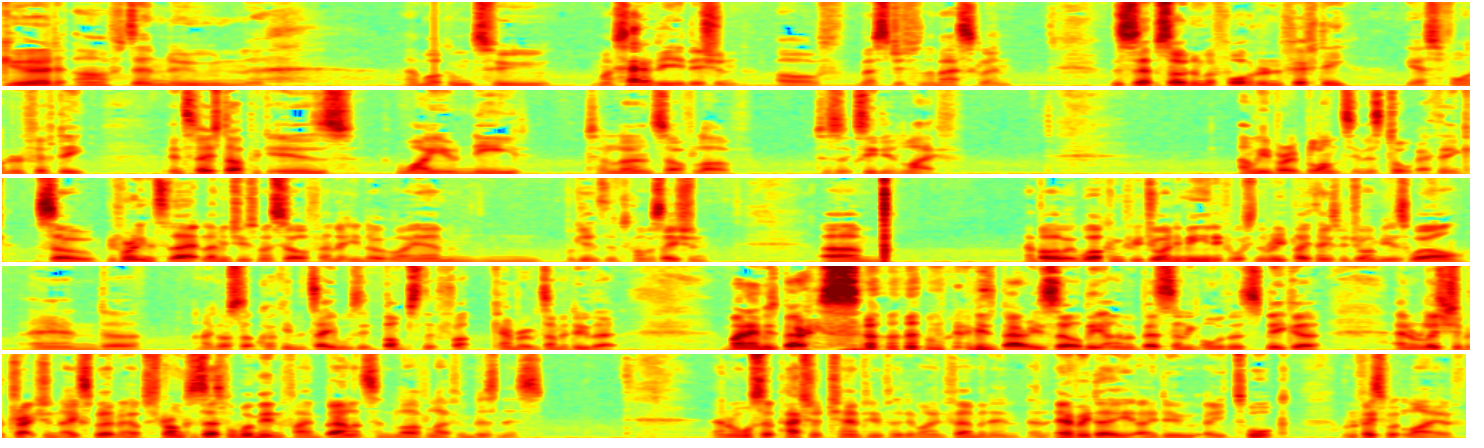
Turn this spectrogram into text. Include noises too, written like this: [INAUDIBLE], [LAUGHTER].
Good afternoon, and welcome to my Saturday edition of Messages from the Masculine. This is episode number 450. Yes, 450. And today's topic is why you need to learn self love to succeed in life. I'm going to be very blunt in this talk, I think. So, before I get into that, let me introduce myself and let you know who I am and begin the conversation. Um, and by the way, welcome if you're joining me, and if you're watching the replay, thanks for joining me as well. And uh, and I got to stop cooking the table because it bumps the camera every time I do that. My name is Barry. [LAUGHS] [LAUGHS] My name is Barry Selby. I'm a best-selling author, speaker, and relationship attraction expert, and I help strong, successful women find balance in love, life, and business. And I'm also a passionate champion for the divine feminine. And every day I do a talk on Facebook Live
